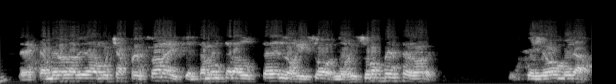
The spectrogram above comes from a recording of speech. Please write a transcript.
Ustedes cambiaron la vida de muchas personas y ciertamente la de ustedes los hizo, los hizo unos vencedores. Es que yo, mira,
